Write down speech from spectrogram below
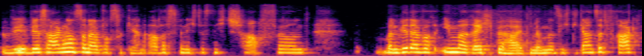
wir, wir sagen uns dann einfach so gern, ah, was, wenn ich das nicht schaffe? Und man wird einfach immer recht behalten. Wenn man sich die ganze Zeit fragt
